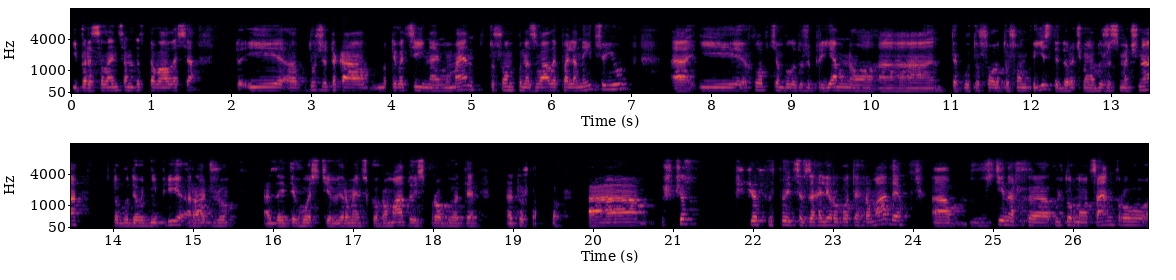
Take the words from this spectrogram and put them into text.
і переселенцям доставалася. І е, дуже така мотиваційний момент. Тушонку назвали паляницею, е, і хлопцям було дуже приємно е, таку тушонку їсти. До речі, вона дуже смачна. Хто буде у Дніпрі, раджу зайти в гості в вірменську громаду і спробувати тушонку. А що що стосується взагалі роботи громади, в стінах е, культурного центру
